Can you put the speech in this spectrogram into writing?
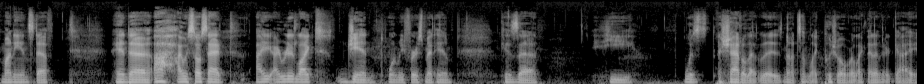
money and stuff. And uh, ah, I was so sad. I I really liked Jin when we first met him, because uh, he was a shadow that is not some like pushover like that other guy,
